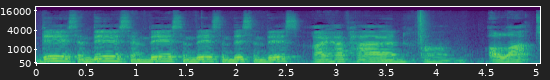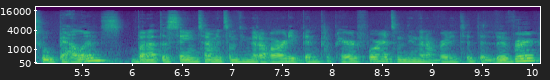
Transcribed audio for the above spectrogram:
this and this and this and this and this and this. I have had um, a lot to balance, but at the same time, it's something that I've already been prepared for. It's something that I'm ready to deliver.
